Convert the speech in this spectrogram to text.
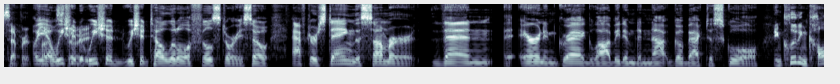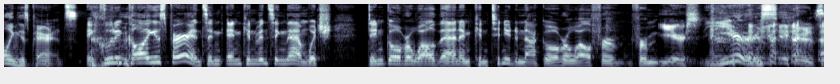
separate. Oh yeah, we story. should we should we should tell a little of Phil's story. So after staying the summer, then Aaron and Greg lobbied him to not go back to school, including calling his parents, including calling his parents and, and convincing them, which didn't go over well then, and continued to not go over well for for years, years. years.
